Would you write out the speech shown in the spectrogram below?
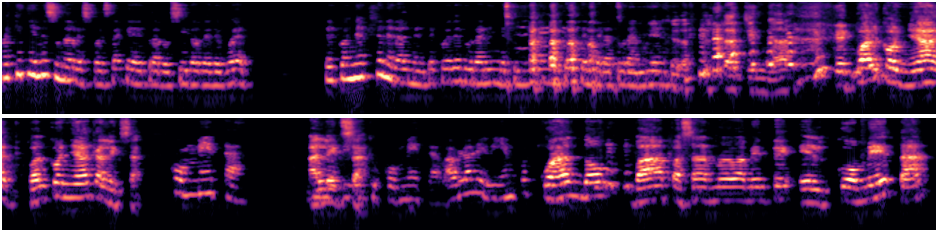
Aquí tienes una respuesta que he traducido de The Web. El coñac generalmente puede durar indefinidamente a temperatura ambiente. ¿Cuál coñac? ¿Cuál coñac, Alexa? Cometa. Alexa. Tu cometa. Háblale bien porque... ¿Cuándo va a pasar nuevamente el cometa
